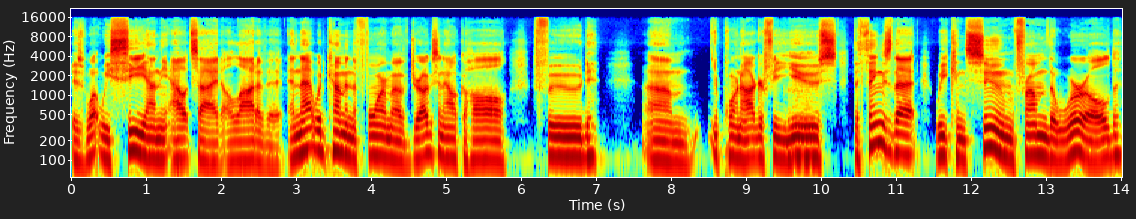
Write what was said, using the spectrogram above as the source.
is what we see on the outside a lot of it and that would come in the form of drugs and alcohol food um, pornography mm-hmm. use the things that we consume from the world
